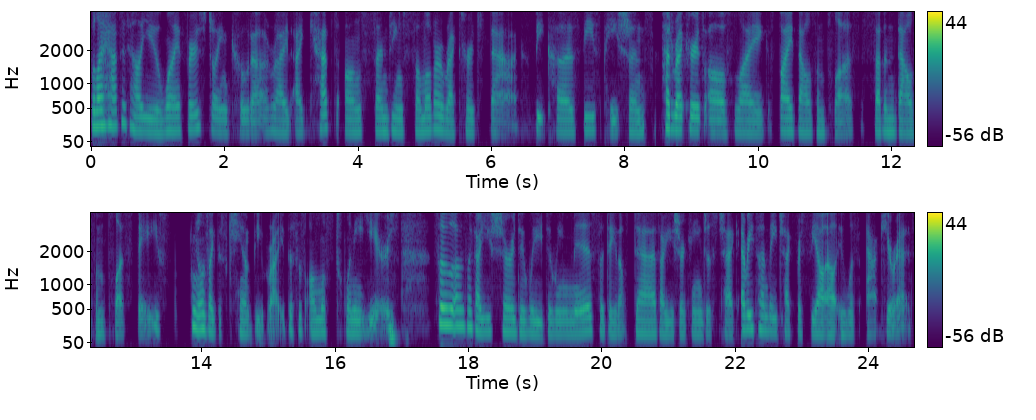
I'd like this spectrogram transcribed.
But I have to tell you, when I first joined COTA, right, I kept on sending some of our records back because these patients had records of like 5,000 plus, 7,000 plus days. And I was like, this can't be right. This is almost 20 years. Mm. So I was like, "Are you sure? Did we did we miss the date of death? Are you sure? Can you just check?" Every time they checked for CLL, it was accurate.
